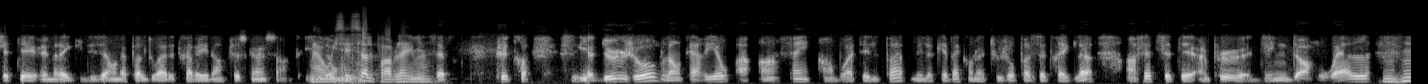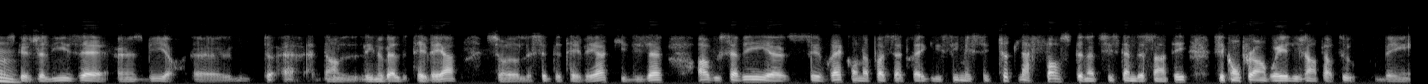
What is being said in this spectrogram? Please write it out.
C'était une règle qui disait on n'a pas le droit de travailler dans plus qu'un centre. Ils ah oui, c'est ça le problème. hein. il Il y a deux jours, l'Ontario a enfin emboîté le pas, mais le Québec, on n'a toujours pas cette règle-là. En fait, c'était un peu digne d'Orwell, Mhm. parce que je lisais un sbire euh, euh, dans les nouvelles de TVA, sur le site de TVA, qui disait, ah, vous savez, euh, c'est vrai qu'on n'a pas cette règle ici, mais c'est toute la force de notre système de santé, c'est qu'on peut envoyer les gens partout. Ben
